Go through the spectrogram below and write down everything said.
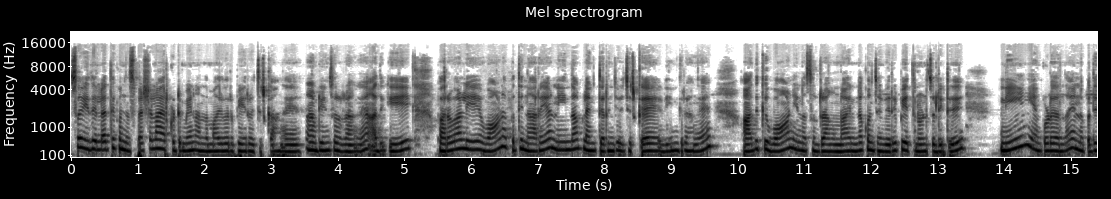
ஸோ இது எல்லாத்தையும் கொஞ்சம் ஸ்பெஷலாக இருக்கட்டுமேனு அந்த மாதிரி ஒரு பேர் வச்சுருக்காங்க அப்படின்னு சொல்கிறாங்க அதுக்கு பரவாயில்லையே வானை பற்றி நிறையா நீ தான் பிளான் தெரிஞ்சு வச்சுருக்க அப்படிங்கிறாங்க. அதுக்கு வான் என்ன சொல்கிறாங்கன்னா இன்னும் கொஞ்சம் வெறுப்பேற்றணும்னு சொல்லிட்டு நீ என் கூட இருந்தால் என்னை பற்றி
